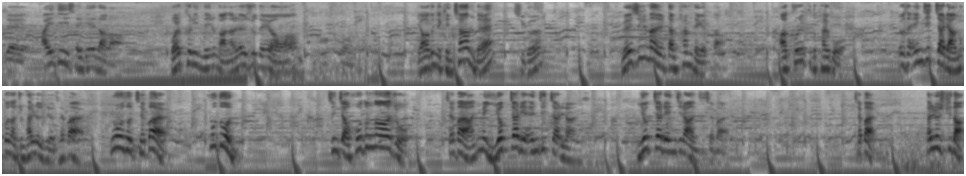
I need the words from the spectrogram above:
이제 아이디 세 개에다가 월클인데 이런 거 안 알려줘도 돼요. 어. 야 근데 괜찮은데? 지금? 외질만 일단 팔면 되겠다. 아 크로이프도 팔고. 여기서 NG짜리 아무거나 좀 달려주세요 제발. 여기서 제발 호돈. 진짜 호돈 나와줘 제발 아니면 2억짜리 NG짜리라는지 2억짜리 NG라는지 제발 제발 달려줍시다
